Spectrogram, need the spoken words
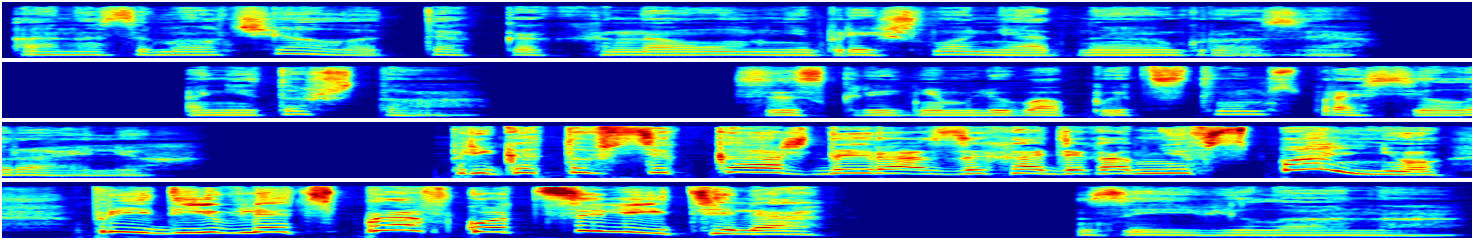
Она замолчала, так как на ум не пришло ни одной угрозы. «А не то что?» — с искренним любопытством спросил Райлих. «Приготовься каждый раз, заходя ко мне в спальню, предъявлять справку от целителя!» — заявила она.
